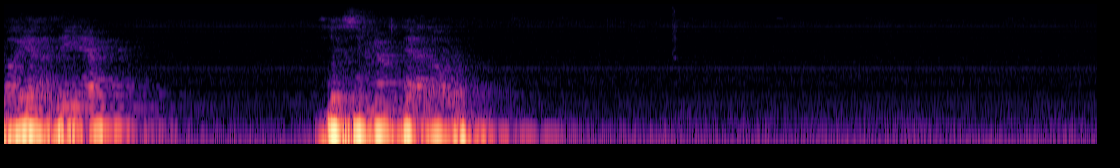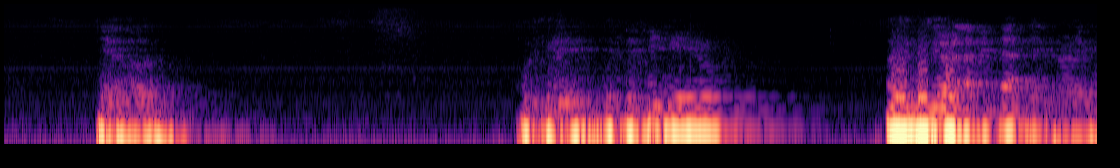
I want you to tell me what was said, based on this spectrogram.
podía la silla. Si el Señor te adoro. Te adoro. Porque entendí que yo no se pusieron a lamentarse del problema.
